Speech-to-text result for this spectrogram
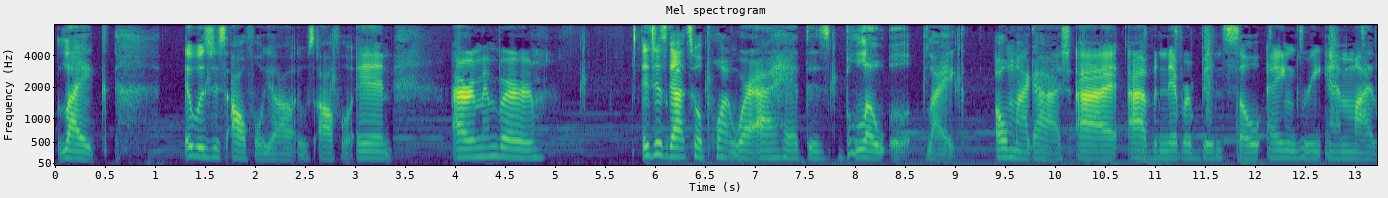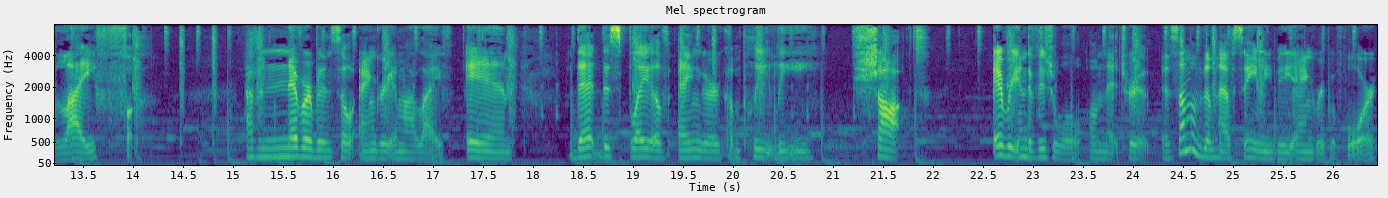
like it was just awful, y'all. It was awful. And I remember it just got to a point where I had this blow up like oh my gosh, I I've never been so angry in my life. I've never been so angry in my life. And that display of anger completely shocked every individual on that trip. And some of them have seen me be angry before,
